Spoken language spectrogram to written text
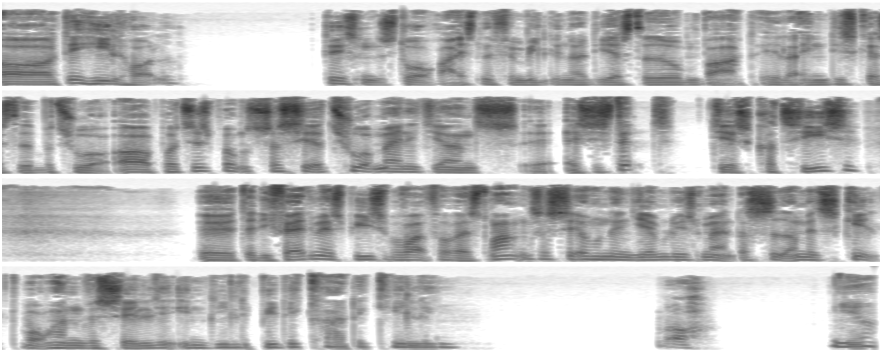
Og det er hele holdet. Det er sådan en stor rejsende familie, når de er afsted åbenbart, eller inden de skal afsted på tur. Og på et tidspunkt, så ser turmanagerens øh, assistent, Jess Cortese, øh, da de er færdige med at spise på vej fra restauranten, så ser hun en hjemløs mand, der sidder med et skilt, hvor han vil sælge en lille bitte kattekilling. Åh, Ja,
